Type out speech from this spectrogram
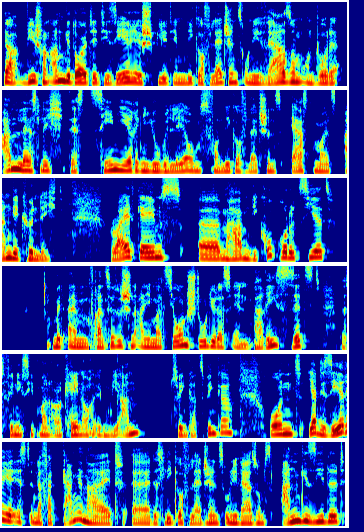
Ja, wie schon angedeutet, die Serie spielt im League of Legends Universum und wurde anlässlich des zehnjährigen Jubiläums von League of Legends erstmals angekündigt. Riot Games ähm, haben die co-produziert mit einem französischen Animationsstudio, das in Paris sitzt. Das finde ich, sieht man Arcane auch irgendwie an. Zwinker, Zwinker. Und ja, die Serie ist in der Vergangenheit äh, des League of Legends Universums angesiedelt,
